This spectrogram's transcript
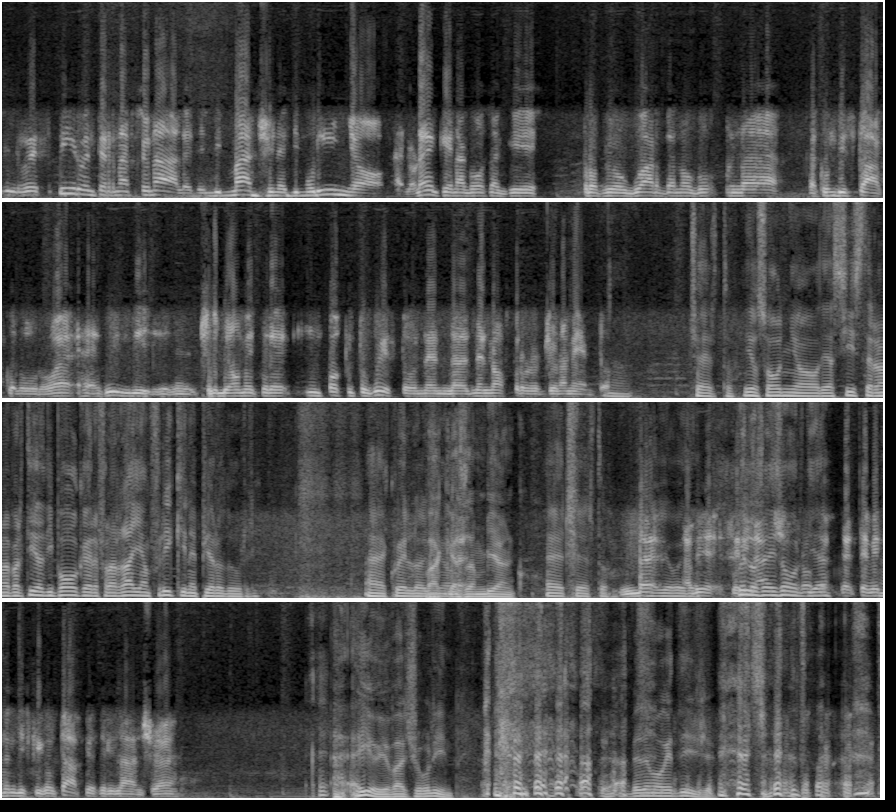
il respiro internazionale dell'immagine di Murigno eh, non è che è una cosa che proprio guardano con, eh, con distacco loro, eh, eh, quindi eh, ci dobbiamo mettere un po' tutto questo nel, nel nostro ragionamento. No, certo, io sogno di assistere a una partita di poker fra Ryan Frickin e Piero Torri. Eh, quello è il va a. Casambianco. Eh, certo. Beh, vabbè, se quello rilancio, c'ha i soldi, eh. Te, te vedo in difficoltà più se rilancio, eh. Eh, io gli faccio volin. Vediamo che dice. Eh, certo.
